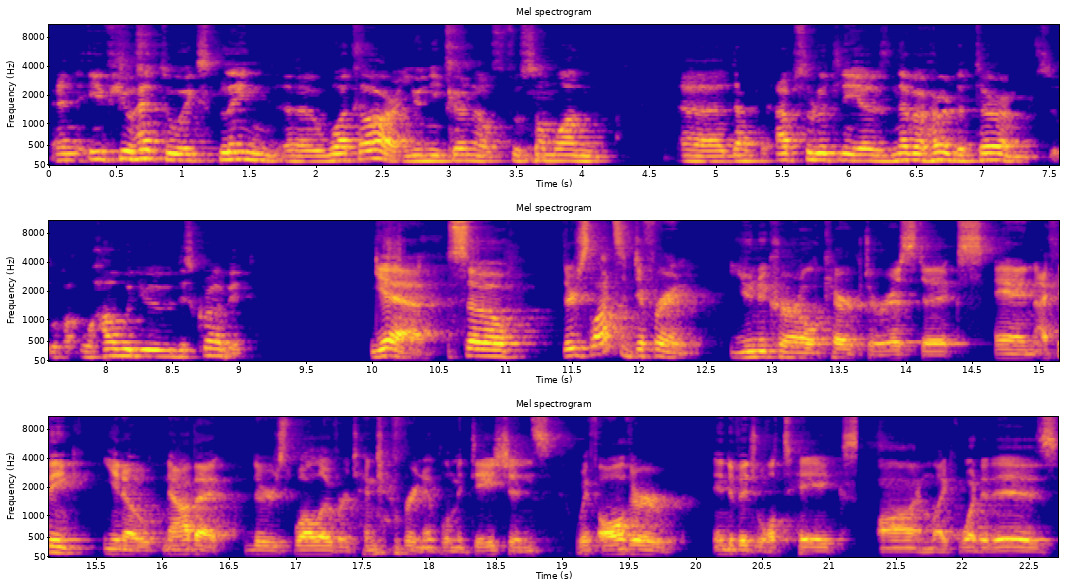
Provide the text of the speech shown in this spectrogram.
And if you had to explain uh, what are unikernels to someone uh, that absolutely has never heard the term, how would you describe it? Yeah, so there's lots of different unikernel characteristics, and I think you know now that there's well over ten different implementations with all their individual takes on like what it is,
